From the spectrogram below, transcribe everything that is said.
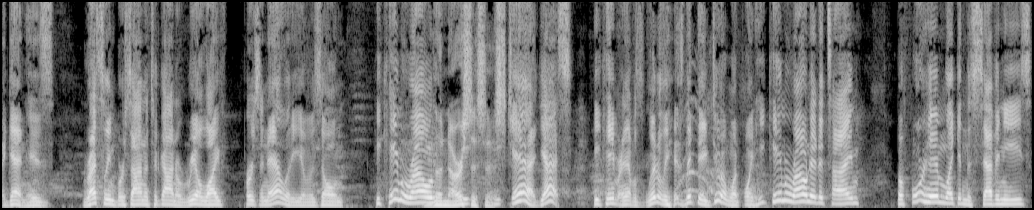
again, his wrestling persona took on a real life personality of his own. He came around The narcissist. he- yeah, yes, he came. around. that was literally his nickname too. At one point, he came around at a time before him, like in the seventies,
